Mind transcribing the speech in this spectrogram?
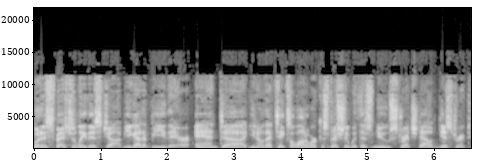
but especially this job, you got to be there, and uh, you know that takes a lot of work, especially with this new stretched out district.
